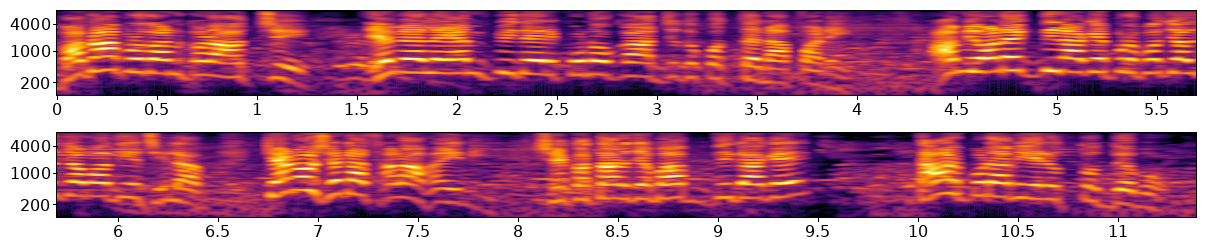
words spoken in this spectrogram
বাধা প্রদান করা হচ্ছে। এমএলএ, এমপিদের কোনো কাজ যাতে করতে না পারে। আমি অনেক দিন আগে প্রপোজাল জমা দিয়েছিলাম। কেন সেটা ছাড়া হয়নি? সে কথার জবাব দিক আগে। তারপরে আমি এর উত্তর দেব।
